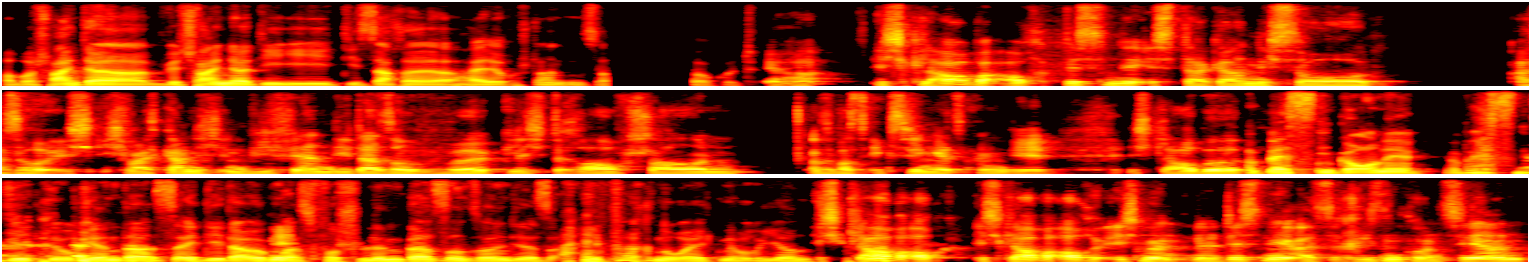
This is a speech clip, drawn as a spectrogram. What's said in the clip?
Aber scheint ja, wir scheinen ja die, die Sache heil überstanden zu haben. Ja, gut. ja, ich glaube auch, Disney ist da gar nicht so. Also ich, ich weiß gar nicht, inwiefern die da so wirklich drauf schauen. Also was X-Wing jetzt angeht. Ich glaube, Am besten gar nicht. Am besten die ignorieren das. Ey, die da irgendwas verschlimmbessern, sollen die das einfach nur ignorieren. Ich glaube auch, ich glaube auch, ich meine, eine Disney als Riesenkonzern,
